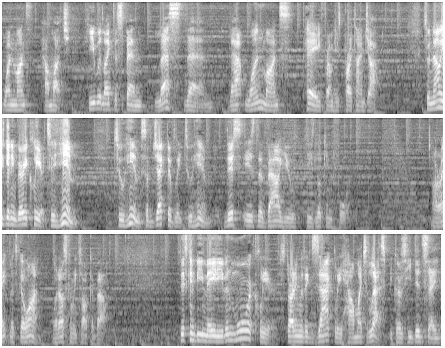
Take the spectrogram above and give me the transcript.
one month how much? He would like to spend less than that one month's pay from his part-time job. So now he's getting very clear to him, to him, subjectively to him, this is the value he's looking for. All right, let's go on. What else can we talk about? This can be made even more clear, starting with exactly how much less, because he did say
